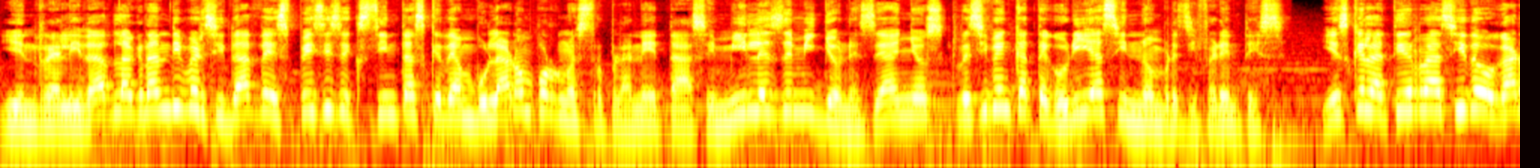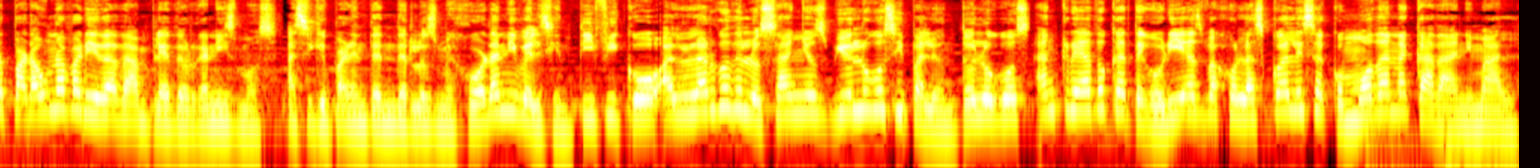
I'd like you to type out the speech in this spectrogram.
Y en realidad la gran diversidad de especies extintas que deambularon por nuestro planeta hace miles de millones de años reciben categorías y nombres diferentes. Y es que la Tierra ha sido hogar para una variedad amplia de organismos, así que para entenderlos mejor a nivel científico, a lo largo de los años biólogos y paleontólogos han creado categorías bajo las cuales se acomodan a cada animal.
